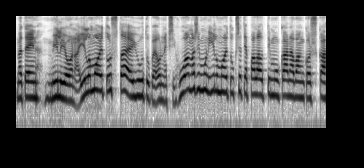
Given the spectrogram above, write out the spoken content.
Mä tein miljoona ilmoitusta ja YouTube onneksi huomasi mun ilmoitukset ja palautti mun kanavan, koska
